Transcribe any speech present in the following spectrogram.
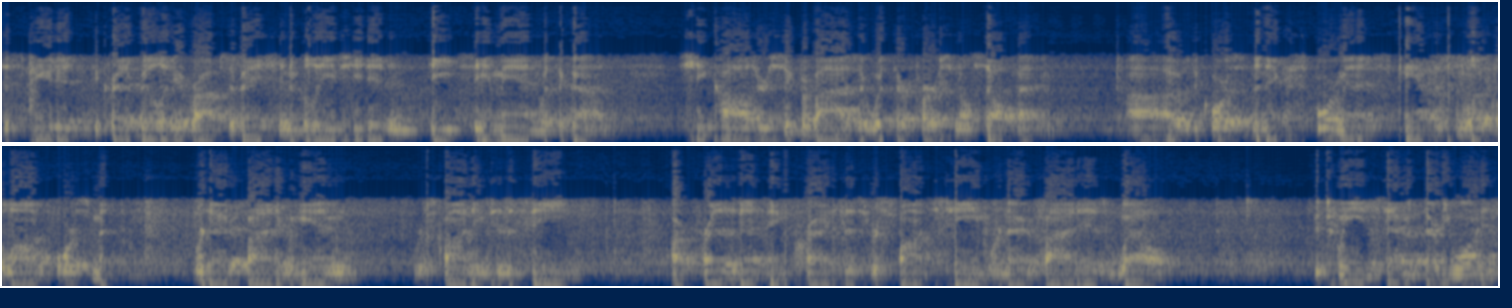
disputed the credibility of her observation Called her supervisor with her personal cell phone. Uh, over the course of the next four minutes, campus and local law enforcement were notified and began responding to the scene. Our president and crisis response team were notified as well. Between 7:31 and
